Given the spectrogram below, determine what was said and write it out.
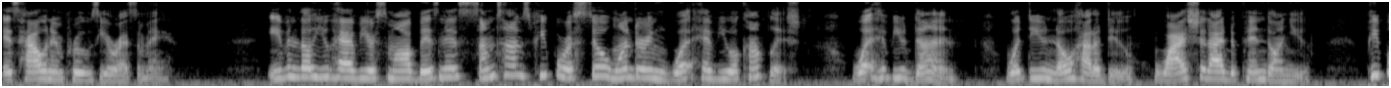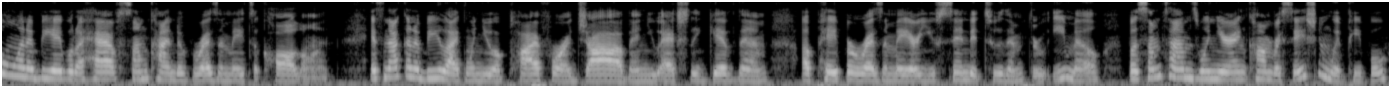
is how it improves your resume. Even though you have your small business, sometimes people are still wondering what have you accomplished? What have you done? What do you know how to do? Why should I depend on you? People want to be able to have some kind of resume to call on. It's not going to be like when you apply for a job and you actually give them a paper resume or you send it to them through email. But sometimes when you're in conversation with people,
